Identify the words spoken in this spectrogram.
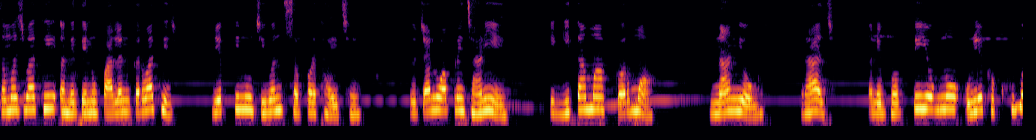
સમજવાથી અને તેનું પાલન કરવાથી જ વ્યક્તિનું જીવન સફળ થાય છે. તો ચાલો આપણે જાણીએ કે ગીતામાં કર્મ, જ્ઞાનયોગ, રાજ અને ભક્તિ યોગનો ઉલ્લેખ ખૂબ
